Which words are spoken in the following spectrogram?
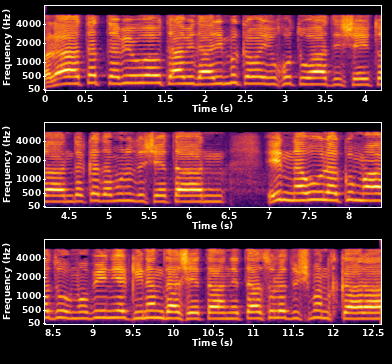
ولا تتبعوا او تابعداري مکوي خطوات الشیطان د قدمونو د شیطان انه لکم عدو مبین یقینا دا شیطان تاسو له دشمن ښکارا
